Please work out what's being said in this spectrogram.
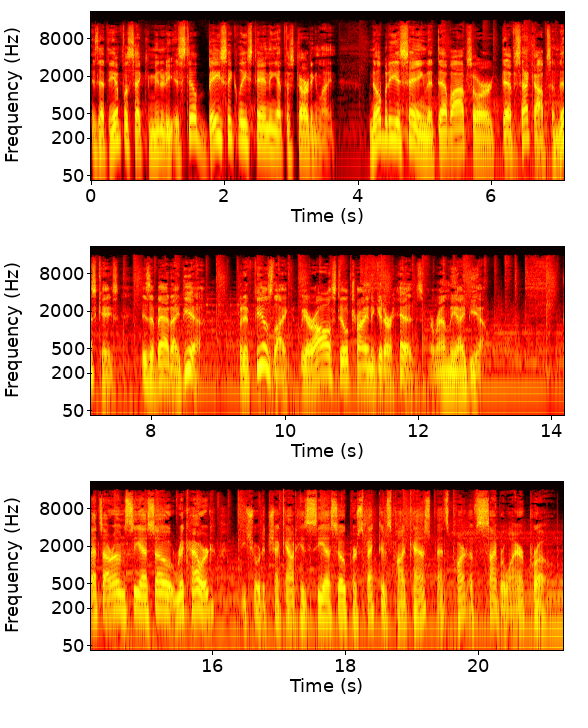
is that the InfoSec community is still basically standing at the starting line. Nobody is saying that DevOps or DevSecOps in this case is a bad idea, but it feels like we are all still trying to get our heads around the idea. That's our own CSO, Rick Howard. Be sure to check out his CSO Perspectives podcast. That's part of Cyberwire Pro.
